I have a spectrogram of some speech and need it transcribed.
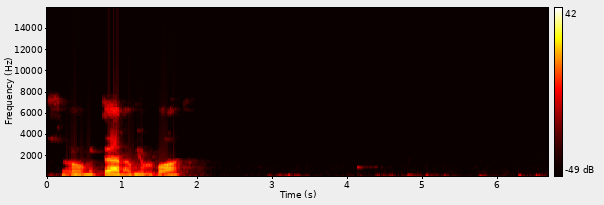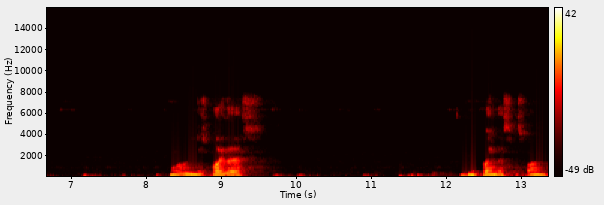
So make that I'll be able to block. Or we can just play this. Playing this is fine.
